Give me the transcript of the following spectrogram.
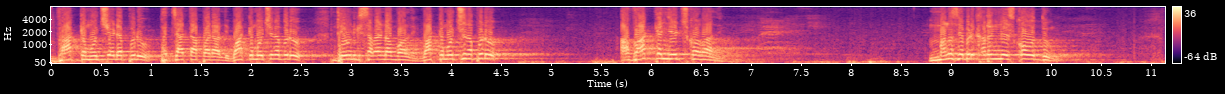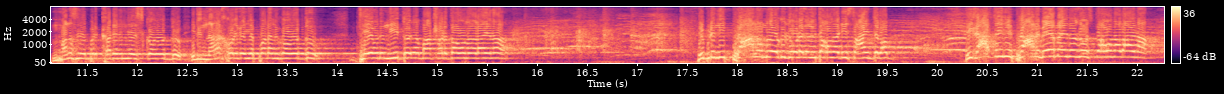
వాక్యం వచ్చేటప్పుడు పశ్చాత్తాపడాలి. వాక్యం వచ్చినప్పుడు దేవునికి సరైన అవ్వాలి. వాక్యం వచ్చినప్పుడు ఆ వాక్యం నేర్చుకోవాలి. మనసు ఎప్పుడు కఠినం చేసుకోవద్దు. మనసు ఎప్పుడు కఠినం చేసుకోవద్దు. ఇది నా కొరగా చెప్పాలనుకోవద్దు. దేవుడు నీతోనే మాట్లాడుతూ ఉన్నాడు ఆయన. ఇప్పుడు నీ ప్రాణంలోకి చూడగలుగుతా ఉన్నాడు ఈ సాయంత్రం. ఈ రాత్రి నీ ప్రాణం ఏమైందో చూస్తా ఉన్నాడు ఆయన.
